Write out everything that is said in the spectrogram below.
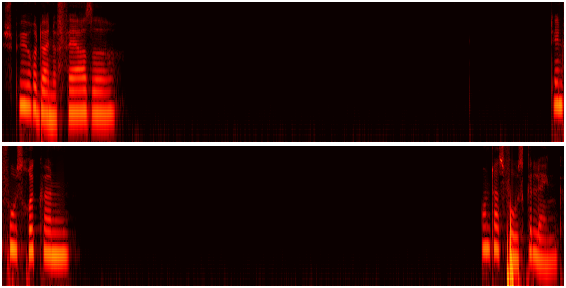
Spüre deine Ferse. Den Fußrücken, und das Fußgelenk.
